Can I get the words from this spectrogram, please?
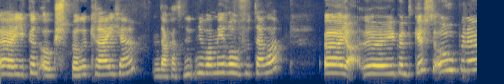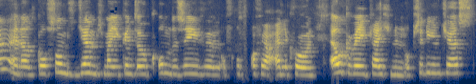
Eh, je kunt ook spullen krijgen. En daar gaat Luc nu wat meer over vertellen. Eh, ja, eh, je kunt kisten openen en dat kost soms gems, maar je kunt ook om de zeven, of, of, of ja, eigenlijk gewoon elke week krijg je een obsidian chest.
